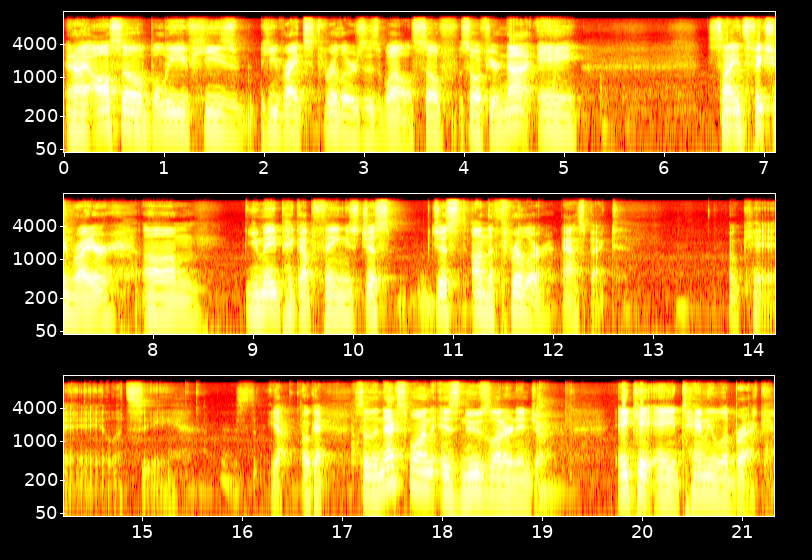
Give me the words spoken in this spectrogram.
And I also believe he's he writes thrillers as well. So so if you're not a science fiction writer, um, you may pick up things just just on the thriller aspect. Okay, let's see. Yeah, okay. So the next one is Newsletter Ninja aka Tammi Labrecque.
